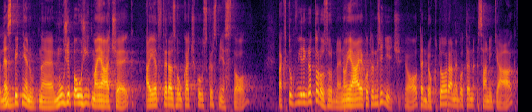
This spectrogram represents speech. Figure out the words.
nezbytně nutné, můžu použít majáček a jet teda s houkačkou skrz město, tak v tu chvíli kdo to rozhodne? No já jako ten řidič, jo, ten doktor anebo ten saniták.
